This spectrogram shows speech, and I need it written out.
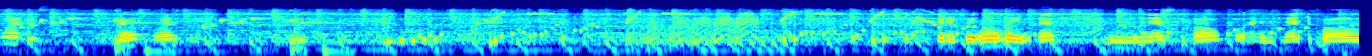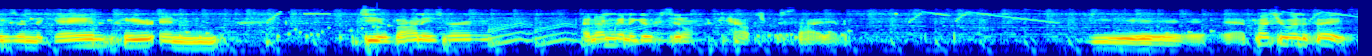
What. No, what? The only nest, nest ball and net balls in the game here in Giovanni's room. And I'm gonna go sit on the couch beside him. Yeah. Punch you in the face.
